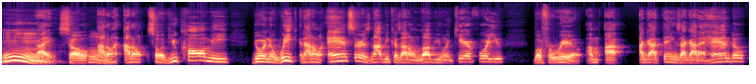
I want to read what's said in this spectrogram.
Mm. Right? So mm. I don't, I don't, so if you call me during the week and I don't answer, it's not because I don't love you and care for you, but for real, I'm I, I got things I gotta handle.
